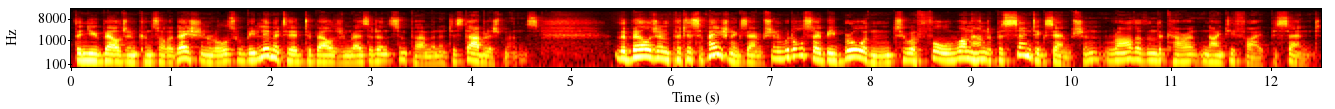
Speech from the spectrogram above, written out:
The new Belgian consolidation rules would be limited to Belgian residents and permanent establishments. The Belgian participation exemption would also be broadened to a full 100% exemption rather than the current 95%.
